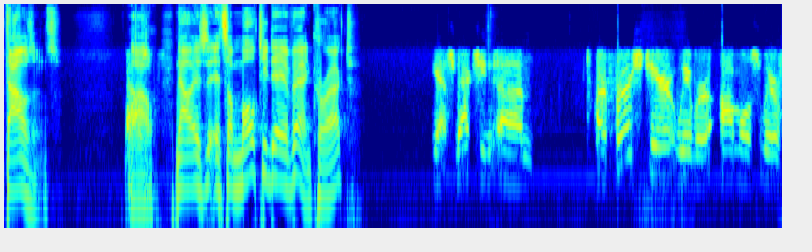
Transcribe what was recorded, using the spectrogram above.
Thousands. Wow. Now, is it's a multi-day event, correct? Yes, actually, um, our first year we were almost we were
